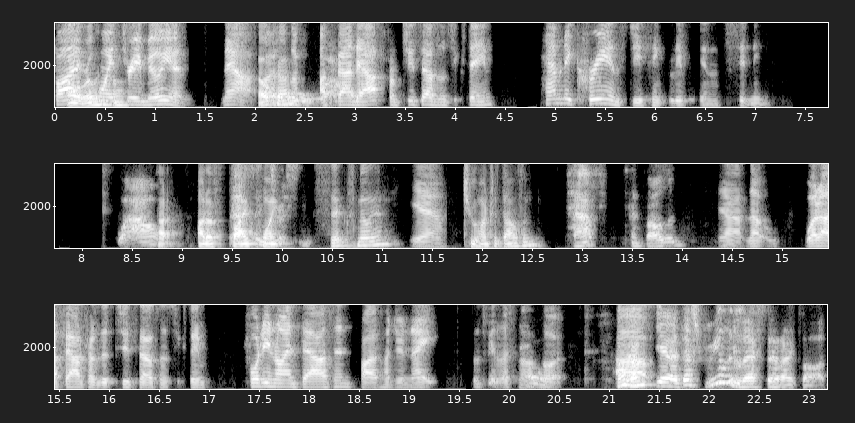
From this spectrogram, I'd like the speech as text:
Oh, really? 5.3 million. Now, I, Okay. look, I Wow. found out from 2016. How many Koreans do you think live in Sydney? Wow. Out, out of That's five point interesting. six million, Yeah, two hundred thousand. Half. Ten thousand. yeah. No, what I found from the 2016, 49,508. That's a bit less than I Oh. thought. Okay. Uh, yeah, that's really less than I thought.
